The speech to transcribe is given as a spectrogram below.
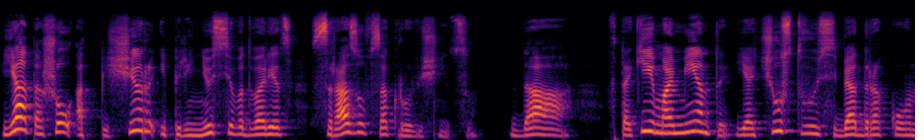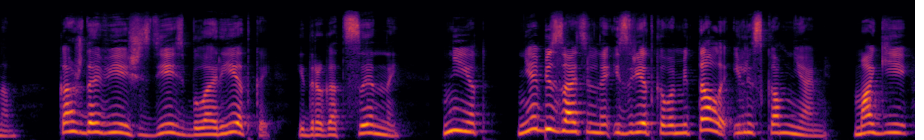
я отошел от пещеры и перенесся во дворец сразу в сокровищницу. Да, в такие моменты я чувствую себя драконом – Каждая вещь здесь была редкой и драгоценной. Нет, не обязательно из редкого металла или с камнями. Магии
